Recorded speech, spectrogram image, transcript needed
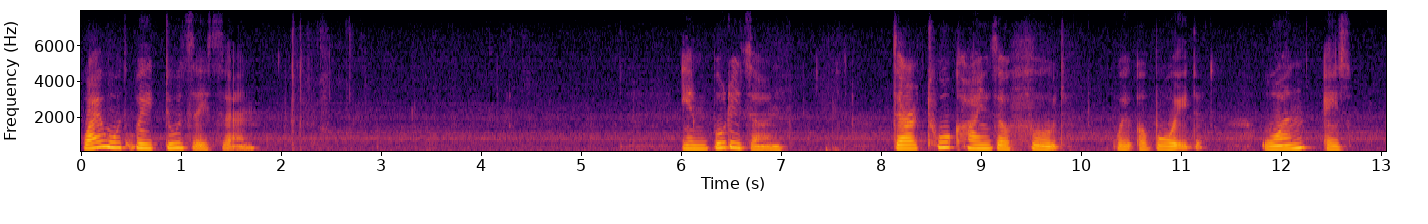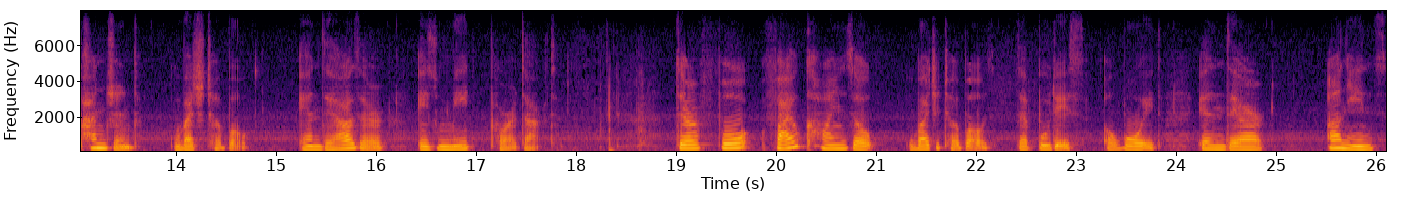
Why would we do this then? In Buddhism, there are two kinds of food we avoid. One is pungent vegetable and the other is meat product. There are four, five kinds of vegetables that Buddhists avoid and they are onions,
